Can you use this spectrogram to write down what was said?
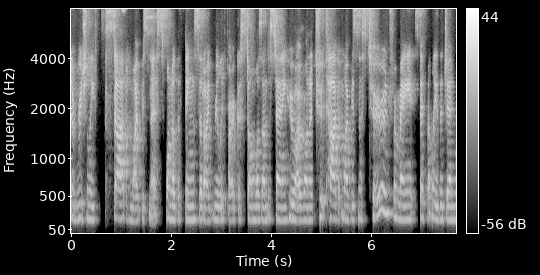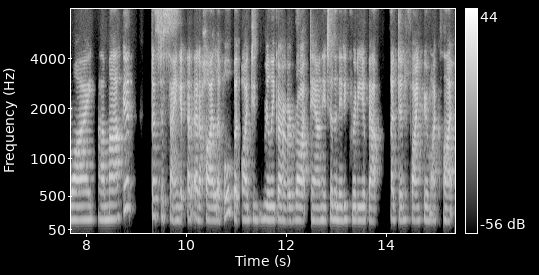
originally started my business one of the things that i really focused on was understanding who i wanted to target my business to. And for me it's definitely the gen y uh, market that's just saying it at, at a high level, but I did really go right down into the nitty gritty about identifying who my client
